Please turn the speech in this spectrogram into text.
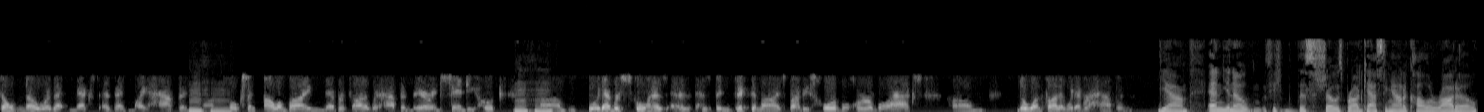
don't know where that next event might happen. Mm-hmm. Um, folks in Columbine never thought it would happen there in Sandy Hook. Mm-hmm. Um, whatever school has, has has been victimized by these horrible, horrible acts, um, no one thought it would ever happen. Yeah, and you know, this show is broadcasting out of Colorado,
